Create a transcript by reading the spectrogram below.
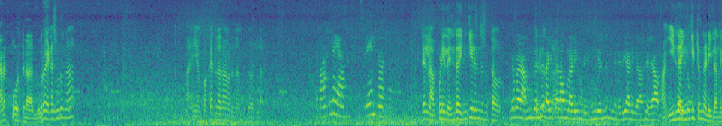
ஏர்போர்ட்டா ப்ரோ என்ன சுடுங்க? என் பக்கத்துல தான் வருது அந்த டோர்ல இல்ல அப்படி இல்ல. இந்த இங்க இருந்து சுட்டா வரும். இங்க பாரு அங்க இருந்து லைட் எல்லாம் உங்களை அடிக்க முடியும். இங்க இருந்து நீங்க நிறைய அடிக்கலாம் சரியா? இல்ல இங்கிட்ட இருந்து அடிக்கல அந்த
